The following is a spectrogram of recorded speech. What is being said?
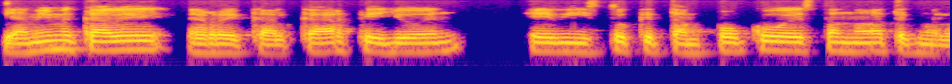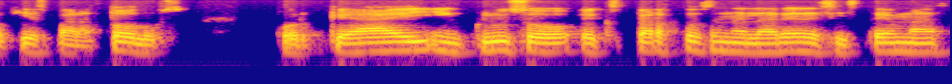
Y a mí me cabe recalcar que yo he visto que tampoco esta nueva tecnología es para todos, porque hay incluso expertos en el área de sistemas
